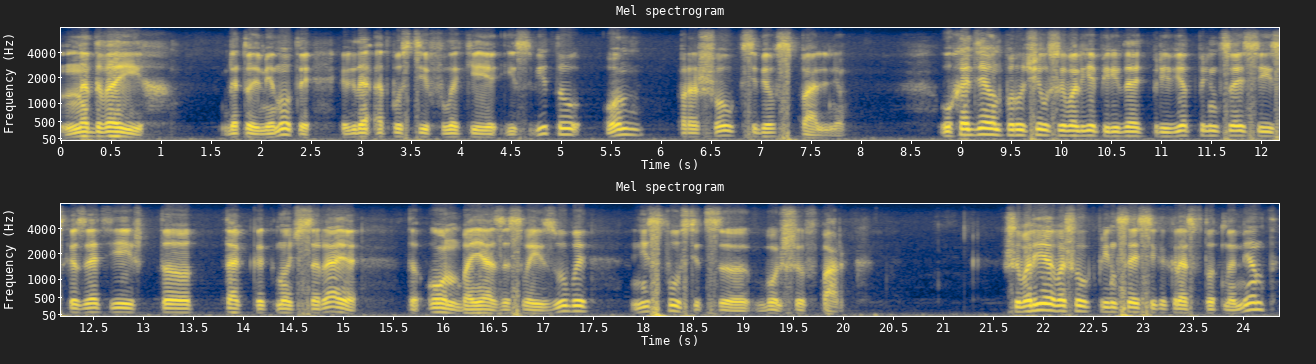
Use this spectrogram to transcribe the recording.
на двоих до той минуты, когда, отпустив лакея и свиту, он прошел к себе в спальню. Уходя, он поручил шевалье передать привет принцессе и сказать ей, что так как ночь сырая, то он, боясь за свои зубы, не спустится больше в парк. Шевалье вошел к принцессе как раз в тот момент,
